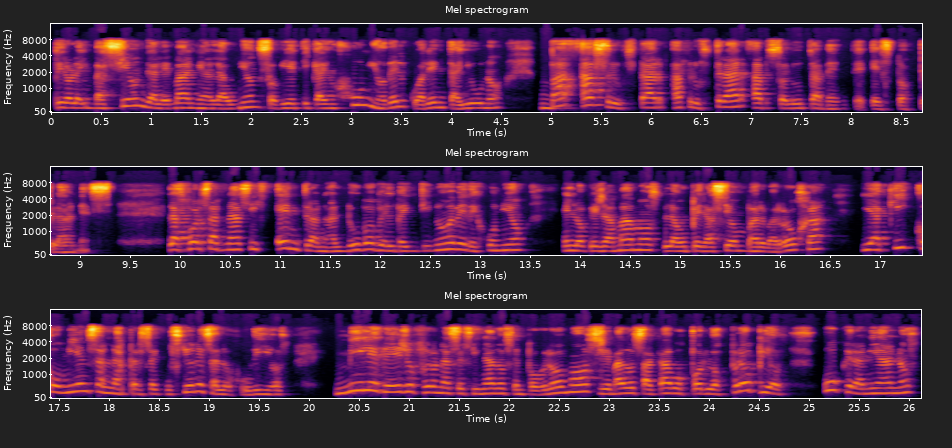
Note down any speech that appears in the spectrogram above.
pero la invasión de Alemania a la Unión Soviética en junio del 41 va a frustrar, a frustrar absolutamente estos planes. Las fuerzas nazis entran al Lubov el 29 de junio en lo que llamamos la Operación Barbarroja, y aquí comienzan las persecuciones a los judíos. Miles de ellos fueron asesinados en pogromos llevados a cabo por los propios ucranianos,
